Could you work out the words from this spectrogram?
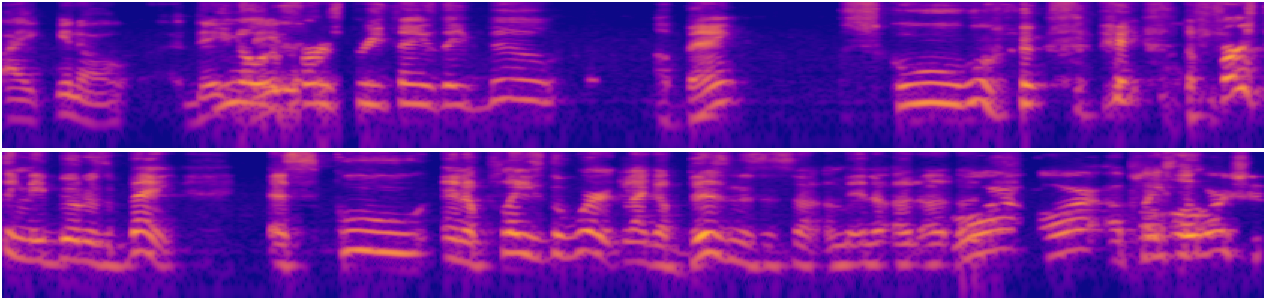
like, you know, They, you know they, the first three things they build: a bank, school. the first thing they build is a bank, a school, and a place to work, like a business or something. I mean, a, a, or or a place or, to worship.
